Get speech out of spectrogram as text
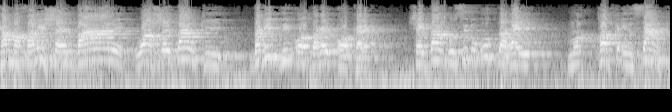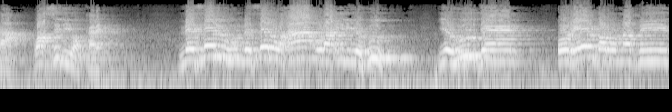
ka mahali shaydaani waa shaydaankii dagiddii oo dagay oo kale shaydaanku siduu u dagay qofka insaanka waa sidii oo kale maaluhu maalu haaulaa'i ilyahuud yahuuddan oo reer banu nadiir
